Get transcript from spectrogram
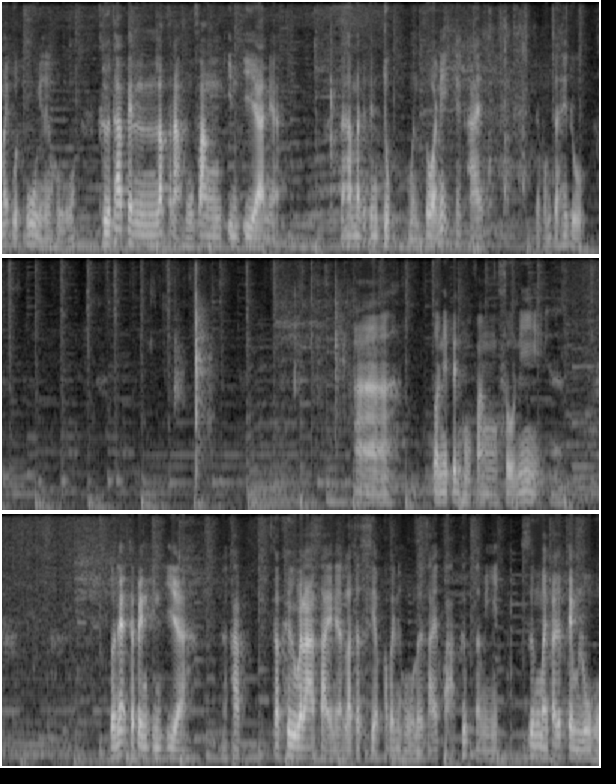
ไม่อุดอู้อยู่ในหู คือถ้าเป็นลักษณะหูฟังอินเอียเนี่ยนะฮะมันจะเป็นจุกเหมือนตัวนี้คล้ายๆ เดี๋ยวผมจะให้ดู อ่า ตัวนี้เป็นหูฟังโซนี่ตัวเนี้ยจะเป็นอินเอียร์นะครับ ก็คือเวลาใส่เนี่ยเราจะเสียบเข้าไปในหูเลยซ้ายขวาพึบแบบนี้ ซึ่งมันก็จะเต็มรูหู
